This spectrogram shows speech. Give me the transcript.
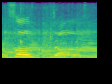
that's so dumb.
